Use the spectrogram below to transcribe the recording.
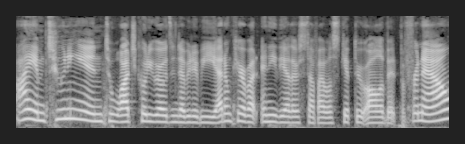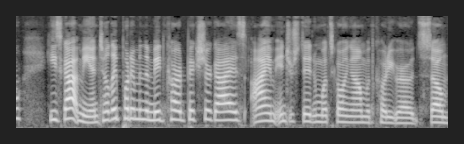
I am tuning in to watch Cody Rhodes in WWE. I don't care about any of the other stuff. I will skip through all of it. But for now, he's got me. Until they put him in the mid card picture, guys, I am interested in what's going on with Cody Rhodes. So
